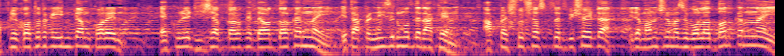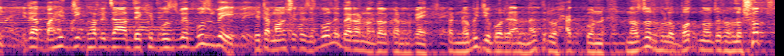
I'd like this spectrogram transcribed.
আপনি কত টাকা ইনকাম করেন অ্যাকুরেট হিসাব কারোকে দেওয়ার দরকার নাই, এটা আপনার নিজের মধ্যে রাখেন। আপনার সুস্বাস্থ্যের বিষয়টা, এটা মানুষের মাঝে বলার দরকার নাই, এটা বাহ্যিক ভাবে যা দেখে বুঝবে বুঝবে, এটা মানুষের কাছে বলে বেড়ানোর দরকার নাই। কারণ নবীজি বলে আর হাক্কুন, নজর হলো বদ নজর হলো সত্য,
